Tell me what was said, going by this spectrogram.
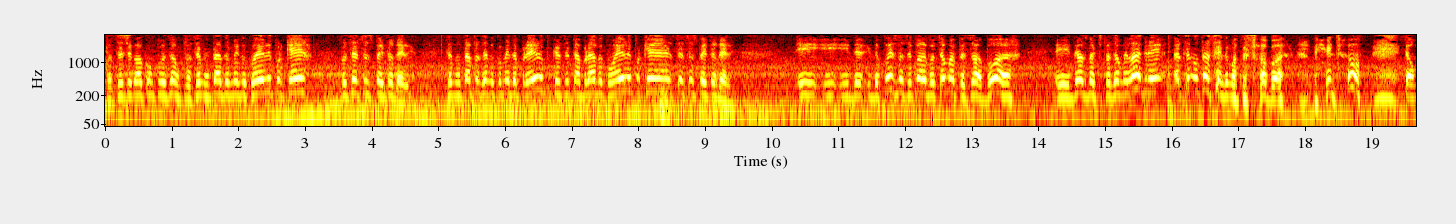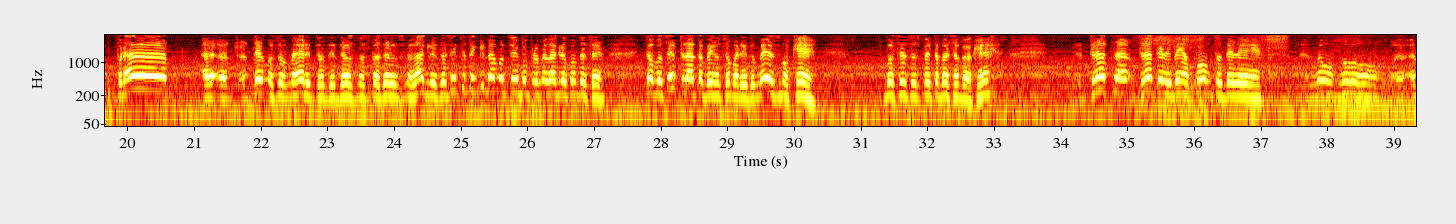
você chegou à conclusão que você não está dormindo com ele porque você suspeita dele. Você não está fazendo comida para ele porque você está brava com ele porque você suspeita dele. E, e, e, de, e, depois você fala, você é uma pessoa boa e Deus vai te fazer um milagre, você não está sendo uma pessoa boa. Então, então para termos o mérito de Deus nos fazer os milagres, a gente tem que dar motivo para o milagre acontecer. Então você trata bem o seu marido, mesmo que você suspeita vai saber o quê? Trata, trata ele bem a ponto dele não, não,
